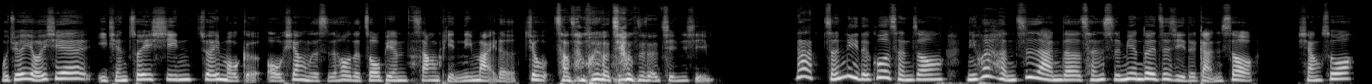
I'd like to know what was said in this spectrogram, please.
我觉得有一些以前追星追某个偶像的时候的周边商品，你买了就常常会有这样子的情形。那整理的过程中，你会很自然的诚实面对自己的感受，想说。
